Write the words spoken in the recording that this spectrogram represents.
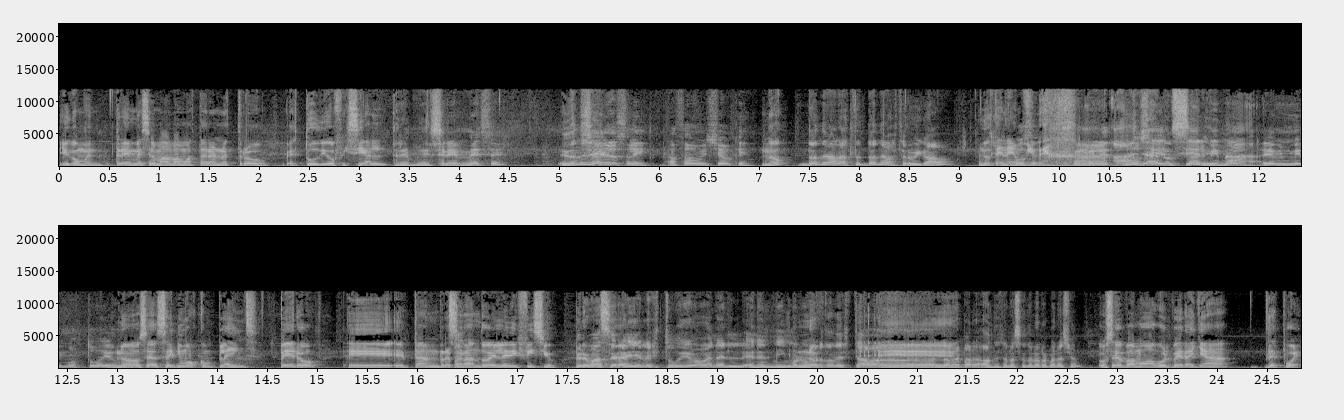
y como en tres meses más vamos a estar en nuestro estudio oficial. Tres meses. ¿Tres meses? ¿Y dónde, va, Seriously, I thought we were joking. No, dónde, van a estar- ¿Dónde va a estar ubicado? No tenemos O sea, idea. Pero el- Ah, no, ya sí, no sí, el mismo, nada. el mismo estudio. No, o sea, seguimos con planes, pero eh, están reparando el edificio. ¿Pero va a ser ahí el estudio, en el, en el mismo No, lugar donde estaba eh, la repara- donde están haciendo la reparación? O sea, vamos a volver allá después.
